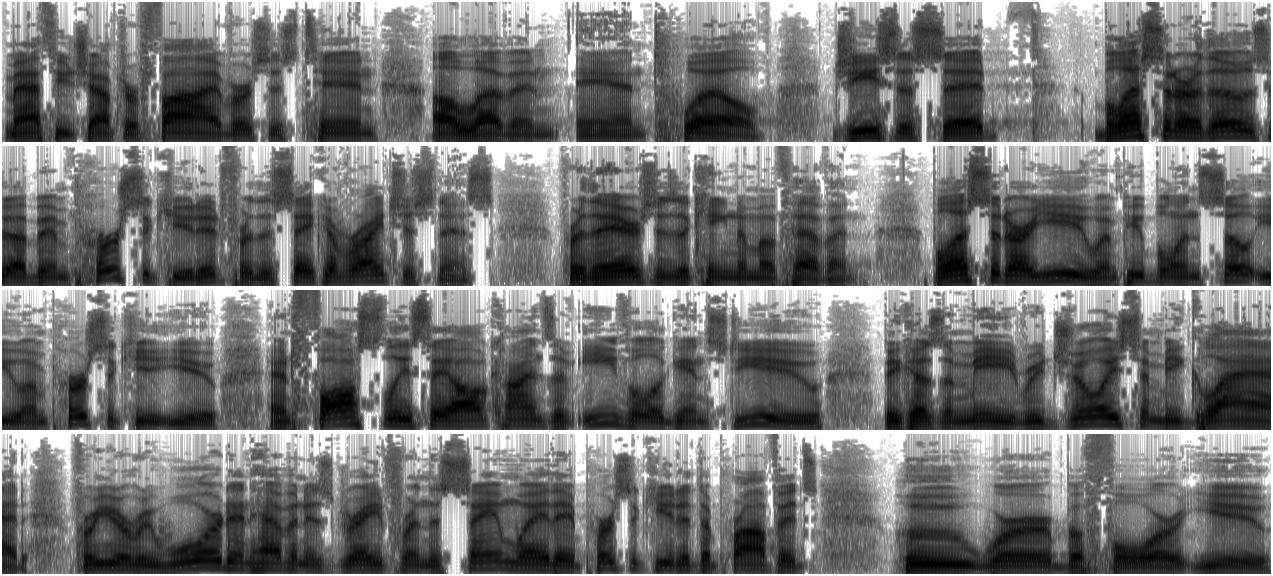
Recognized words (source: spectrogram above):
Matthew chapter 5, verses 10, 11, and 12. Jesus said, Blessed are those who have been persecuted for the sake of righteousness, for theirs is the kingdom of heaven. Blessed are you when people insult you and persecute you, and falsely say all kinds of evil against you because of me. Rejoice and be glad, for your reward in heaven is great, for in the same way they persecuted the prophets who were before you.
